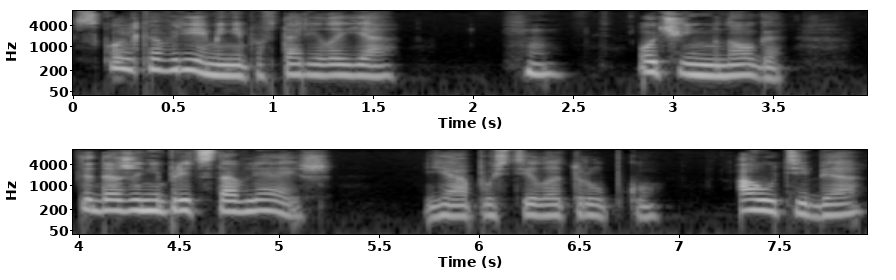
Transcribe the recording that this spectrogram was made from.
«Сколько времени?» — повторила я. «Хм, очень много. Ты даже не представляешь. Я опустила трубку. «А у тебя?»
